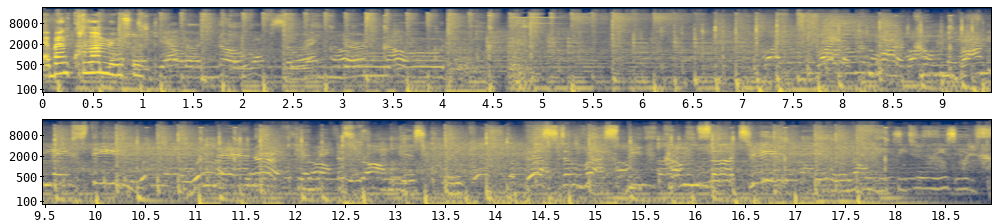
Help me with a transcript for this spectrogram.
Ya ben kullanmıyorum sonuçta.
